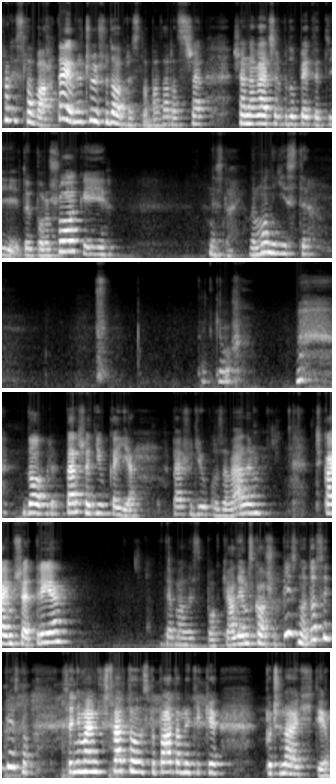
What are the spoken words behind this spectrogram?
Трохи слаба. Та я вже чую, що добре слаба. Зараз ще, ще на вечір буду пити той, той порошок і не знаю, лимон їсти. Добре, перша дівка є. Першу дівку завели. Чекаємо ще три. Де мали спокій. Але я вам скажу, що пізно, досить пізно. Сьогодні маємо 4 листопада, вони тільки починають йти.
